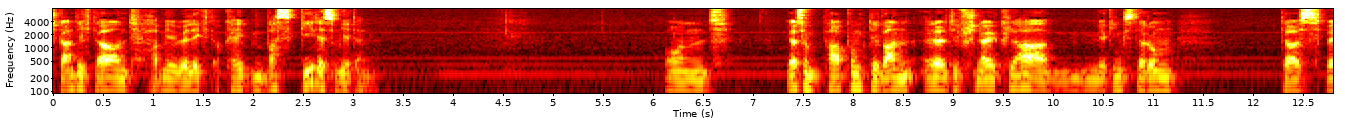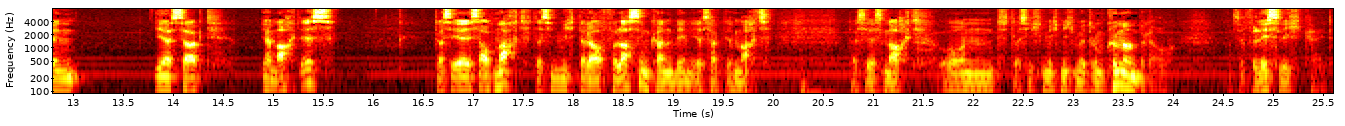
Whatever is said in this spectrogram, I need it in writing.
stand ich da und habe mir überlegt, okay, was geht es mir denn? Und ja, so ein paar Punkte waren relativ schnell klar. Mir ging es darum, dass wenn er sagt, er macht es, dass er es auch macht, dass ich mich darauf verlassen kann, wenn er sagt, er macht es dass er es macht und dass ich mich nicht mehr darum kümmern brauche. Also Verlässlichkeit.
